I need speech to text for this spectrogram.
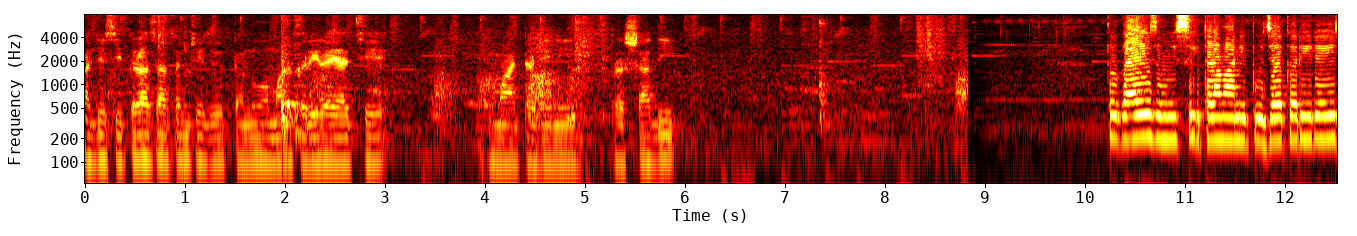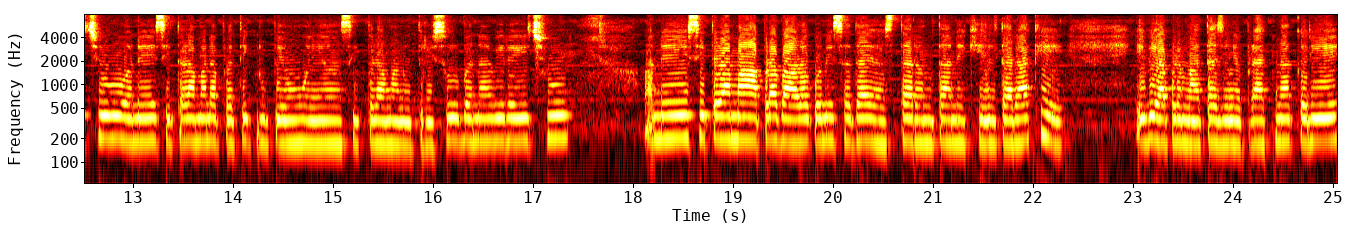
આજે શીતળા શાસન છે જો તનુ અમાર કરી રહ્યા છે. માતાજીની પ્રસાદી. તો ગાઈઝ હું શીતળામાની પૂજા કરી રહી છું અને શીતળામાના પ્રતિક રૂપે હું અહીંયા શીતળામાનું ત્રિશૂળ બનાવી રહી છું. અને શીતળામાં આપણા બાળકોને સદાય હસતા, રમતા અને ખેલતા રાખે એવી આપણે માતાજીને પ્રાર્થના કરીએ.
